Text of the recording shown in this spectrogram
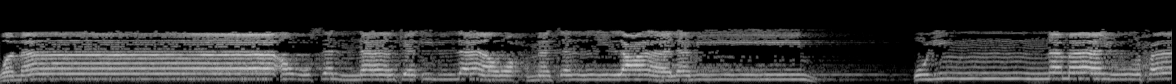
وما أرسلناك إلا رحمة للعالمين قل إنما يوحى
